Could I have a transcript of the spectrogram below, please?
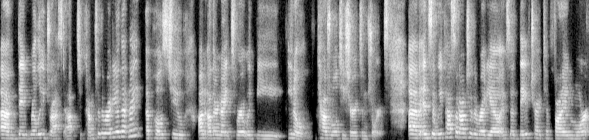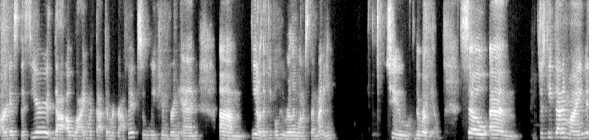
Um, they really dressed up to come to the rodeo that night, opposed to on other nights where it would be, you know, casual t shirts and shorts. Um, and so we passed it on to the rodeo. And so they've tried to find more artists this year that align with that demographic so we can bring in, um, you know, the people who really want to spend money to the rodeo. So um, just keep that in mind.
